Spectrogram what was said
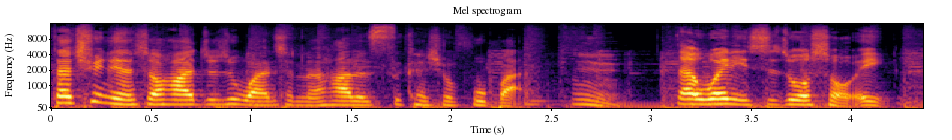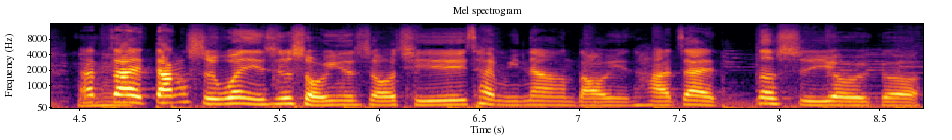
在去年的时候，他就是完成了他的四 K 修复版，嗯，在威尼斯做首映。那在当时威尼斯首映的时候，其实蔡明亮导演他在那时也有一个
